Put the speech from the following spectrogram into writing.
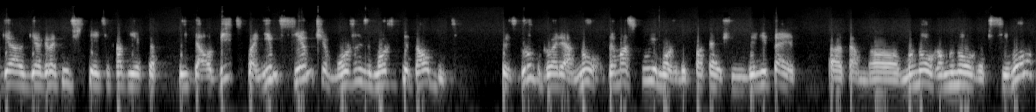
географические этих объектов и долбить по ним всем, чем можете, можете долбить. То есть, грубо говоря, ну, до Москвы, может быть, пока еще не долетает там много-много всего,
